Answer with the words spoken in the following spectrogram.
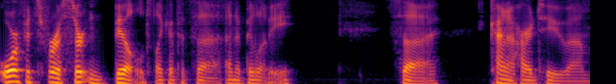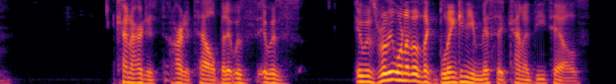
or if it's for a certain build, like if it's a, an ability. It's uh, kind of hard to um, kind of hard to hard to tell. But it was it was it was really one of those like blink and you miss it kind of details.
